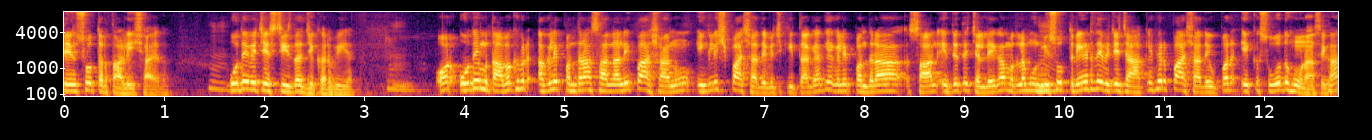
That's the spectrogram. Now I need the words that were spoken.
343 ਸ਼ਾਇਦ, ਉਹਦੇ ਵਿੱਚ ਇਸ ਚੀਜ਼ ਦਾ ਜ਼ਿਕਰ ਵੀ ਹੈ। ਔਰ ਉਹਦੇ ਮੁਤਾਬਕ ਫਿਰ ਅਗਲੇ 15 ਸਾਲਾਂ ਲਈ ਭਾਸ਼ਾ ਨੂੰ ਇੰਗਲਿਸ਼ ਭਾਸ਼ਾ ਦੇ ਵਿੱਚ ਕੀਤਾ ਗਿਆ ਕਿ ਅਗਲੇ 15 ਸਾਲ ਇਹਦੇ ਤੇ ਚੱਲੇਗਾ, ਮਤਲਬ 1963 ਦੇ ਵਿੱਚ ਜਾ ਕੇ ਫਿਰ ਭਾਸ਼ਾ ਦੇ ਉੱਪਰ ਇੱਕ ਸੋਧ ਹੋਣਾ ਸੀਗਾ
